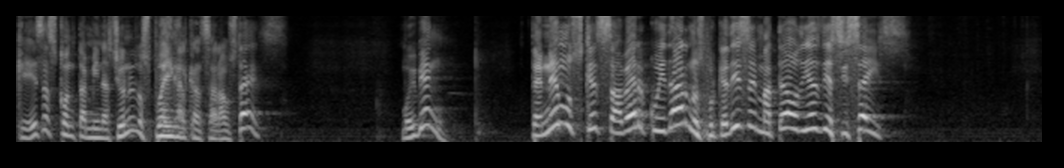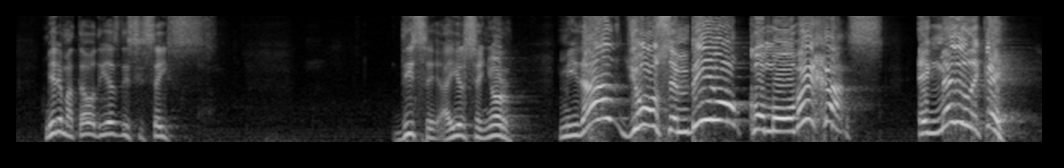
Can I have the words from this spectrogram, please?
que esas contaminaciones los pueden alcanzar a ustedes. Muy bien, tenemos que saber cuidarnos, porque dice Mateo 10, 16. Mire Mateo 10, 16. Dice ahí el Señor, mirad, yo os envío como ovejas. ¿En medio de qué?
